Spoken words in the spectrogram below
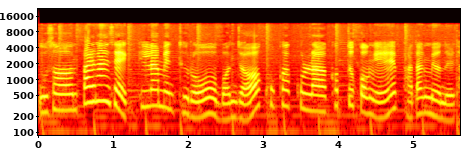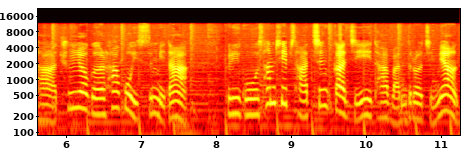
우선 빨간색 필라멘트로 먼저 코카콜라 컵뚜껑의 바닥면을 다 출력을 하고 있습니다. 그리고 34층까지 다 만들어지면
